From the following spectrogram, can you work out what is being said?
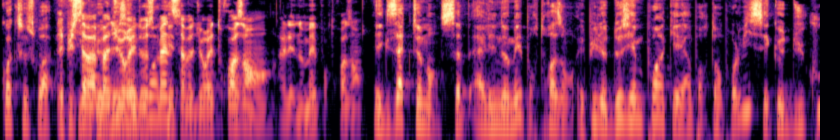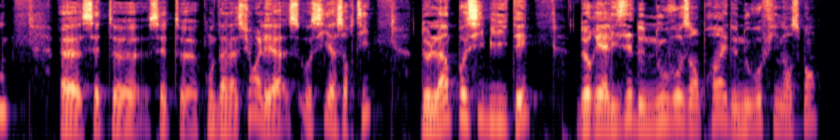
quoi que ce soit. Et puis, ça ne va pas durer deux semaines, ça va durer trois ans. Hein. Elle est nommée pour trois ans. Exactement, elle est nommée pour trois ans. Et puis, le deuxième point qui est important pour lui, c'est que du coup, euh, cette, euh, cette condamnation, elle est aussi assortie de l'impossibilité de réaliser de nouveaux emprunts et de nouveaux financements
